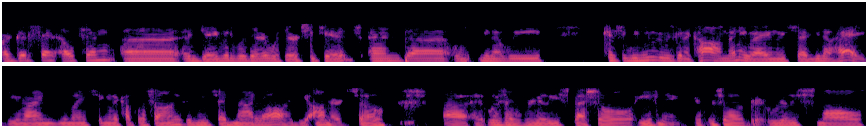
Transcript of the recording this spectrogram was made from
our good friend Elton uh, and David were there with their two kids, and uh, you know we, because we knew he was going to come anyway, and we said, you know, hey, do you mind, do you mind singing a couple of songs? And he said, not at all. I'd be honored. So uh, it was a really special evening. It was a really small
